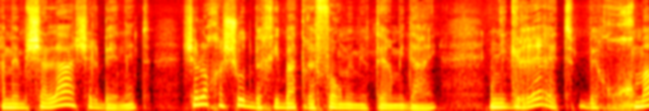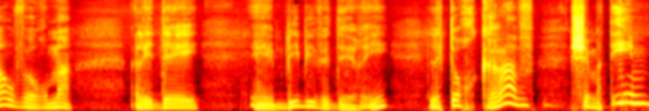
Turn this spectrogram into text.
הממשלה של בנט, שלא חשוד בחיבת רפורמים יותר מדי, נגררת בחוכמה ובעורמה על ידי ביבי ודרעי לתוך קרב שמתאים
